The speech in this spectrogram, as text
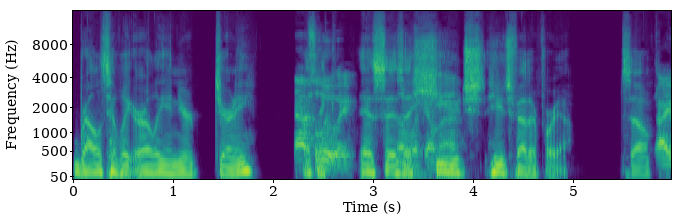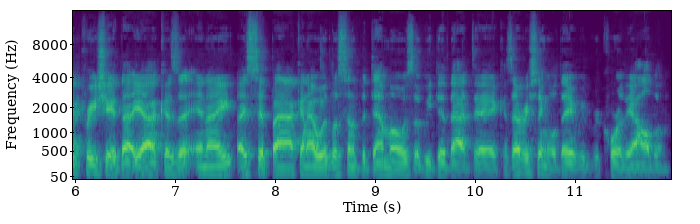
relatively early in your journey Absolutely. is is a with you on that. huge huge feather for you. So I appreciate that, yeah. Because and I I sit back and I would listen to the demos that we did that day because every single day we'd record the album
